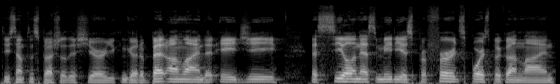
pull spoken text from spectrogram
do something special this year, you can go to betonline.ag. That's CLNS Media's preferred sportsbook online.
